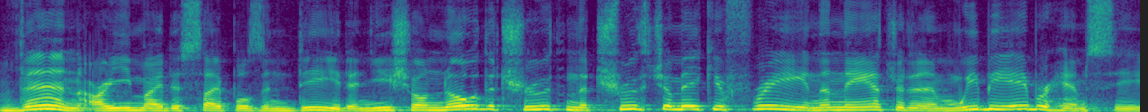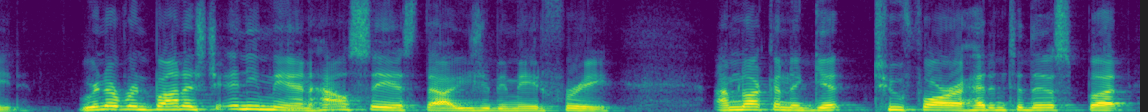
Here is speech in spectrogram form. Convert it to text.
then are ye my disciples indeed, and ye shall know the truth, and the truth shall make you free. And then they answered him, We be Abraham's seed. We're never in bondage to any man. How sayest thou you should be made free? I'm not going to get too far ahead into this, but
